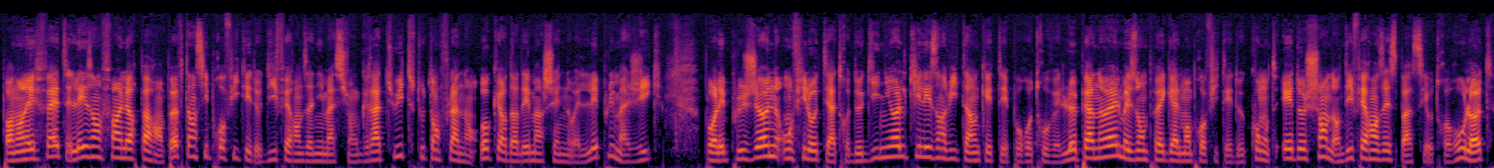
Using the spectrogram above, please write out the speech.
Pendant les fêtes, les enfants et leurs parents peuvent ainsi profiter de différentes animations gratuites tout en flânant au cœur d'un des marchés de Noël les plus magiques. Pour les plus jeunes, on file au théâtre de Guignol qui les invite à enquêter pour retrouver le Père Noël, mais on peut également profiter de contes et de chants dans différents espaces et autres roulottes.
